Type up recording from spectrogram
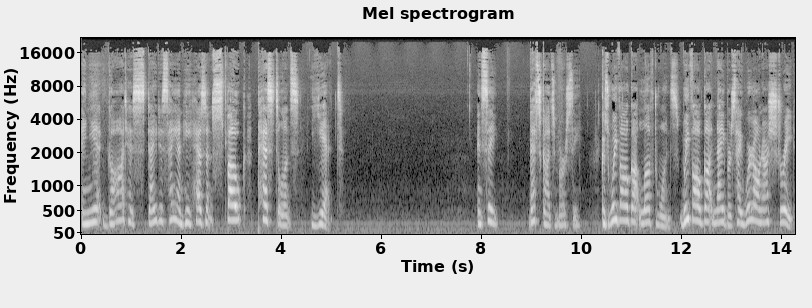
And yet God has stayed his hand. He hasn't spoke pestilence yet. And see, that's God's mercy. Because we've all got loved ones. We've all got neighbors. Hey, we're on our street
